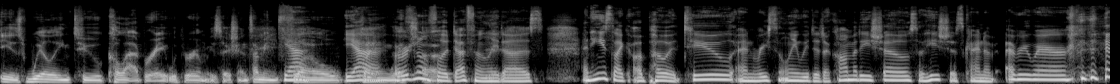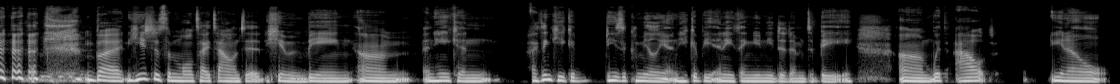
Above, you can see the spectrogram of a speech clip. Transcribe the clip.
is willing to collaborate with real musicians. I mean, Yeah. Flo Yeah, with, original uh, flow definitely does, and he's like a poet too. And recently we did a comedy show, so he's just kind of everywhere. but he's just a multi-talented human being, um, and he can I think he could. He's a chameleon. He could be anything you needed him to be, um, without you know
